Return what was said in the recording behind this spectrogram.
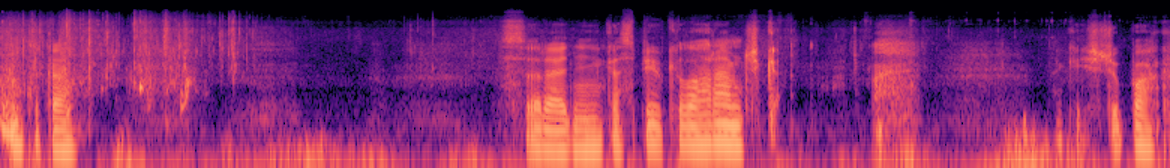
Ну, така середненька, з пів кілограмчика. Такий щупак.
